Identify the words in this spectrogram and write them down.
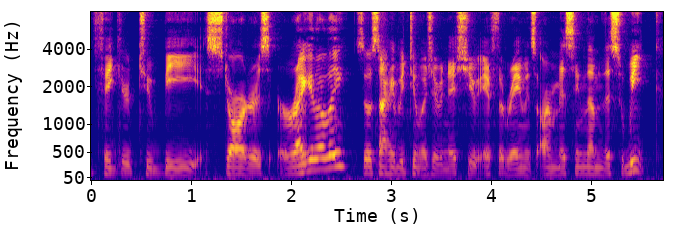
figure to be starters regularly, so it's not going to be too much of an issue if the Ravens are missing them this week.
